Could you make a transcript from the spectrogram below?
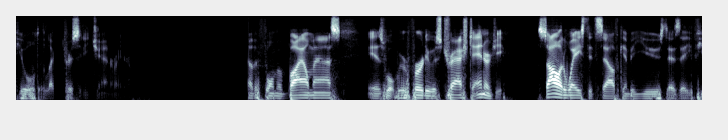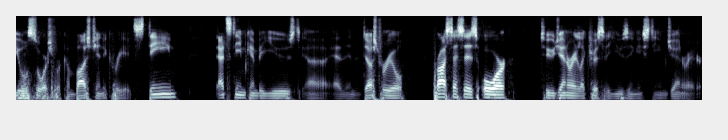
fueled electricity generator. Another form of biomass is what we refer to as trash to energy. Solid waste itself can be used as a fuel source for combustion to create steam. That steam can be used uh, in industrial processes or to generate electricity using a steam generator.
